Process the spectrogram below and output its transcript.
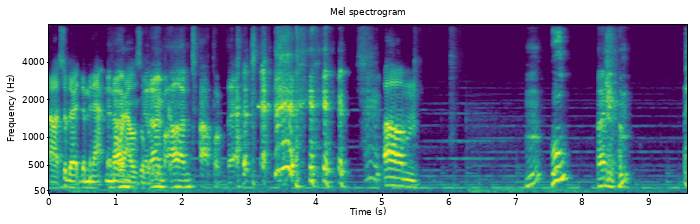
Uh, so the the mana- and I'm, morale's a and I'm weaker. on top of that. Um. hmm? Who? I mean, hmm?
